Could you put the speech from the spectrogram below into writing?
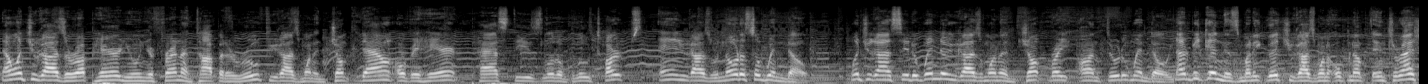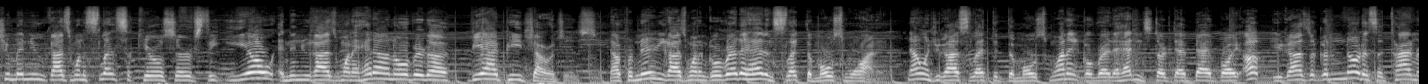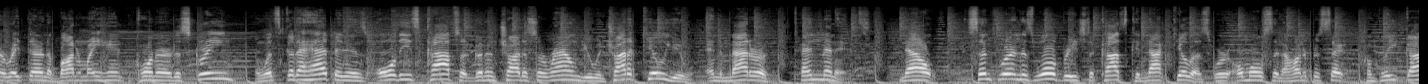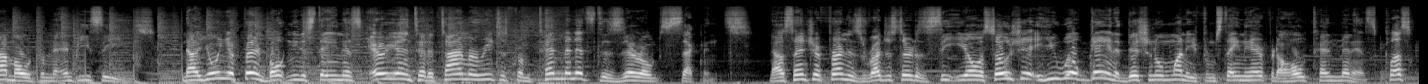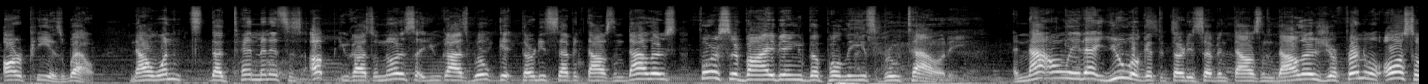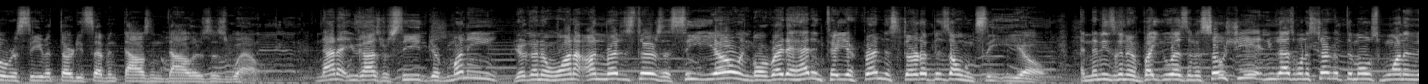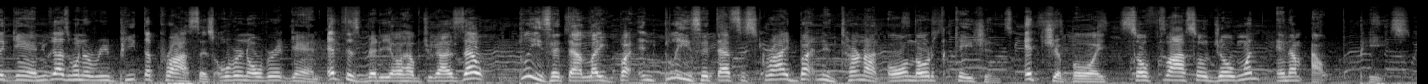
Now once you guys are up here, you and your friend on top of the roof, you guys want to jump down over here past these little blue tarps and you guys will notice a window. Once you guys see the window, you guys want to jump right on through the window. Now to begin this money glitch, you guys want to open up the interaction menu. You guys want to select SecuroServe CEO, and then you guys want to head on over to VIP challenges. Now from there, you guys want to go right ahead and select the most wanted. Now once you guys selected the most wanted, go right ahead and start that bad boy up. You guys are going to notice a timer right there in the bottom right hand corner of the screen. And what's going to happen is all these cops are going to try to surround you and try to kill you in a matter of 10 minutes. Now, since we're in this wall breach, the cops cannot kill us. We're almost in 100% complete God mode from the NPCs. Now, you and your friend both need to stay in this area until the timer reaches from 10 minutes to 0 seconds. Now, since your friend is registered as a CEO associate, he will gain additional money from staying here for the whole 10 minutes, plus RP as well. Now, once the 10 minutes is up, you guys will notice that you guys will get $37,000 for surviving the police brutality. And not only that, you will get the $37,000, your friend will also receive a $37,000 as well. Now that you guys received your money, you're going to want to unregister as a CEO and go right ahead and tell your friend to start up his own CEO. And then he's going to invite you as an associate and you guys want to start up the most wanted again. You guys want to repeat the process over and over again. If this video helped you guys out, Please hit that like button, please hit that subscribe button, and turn on all notifications. It's your boy, SoFlySojo1, and I'm out. Peace.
